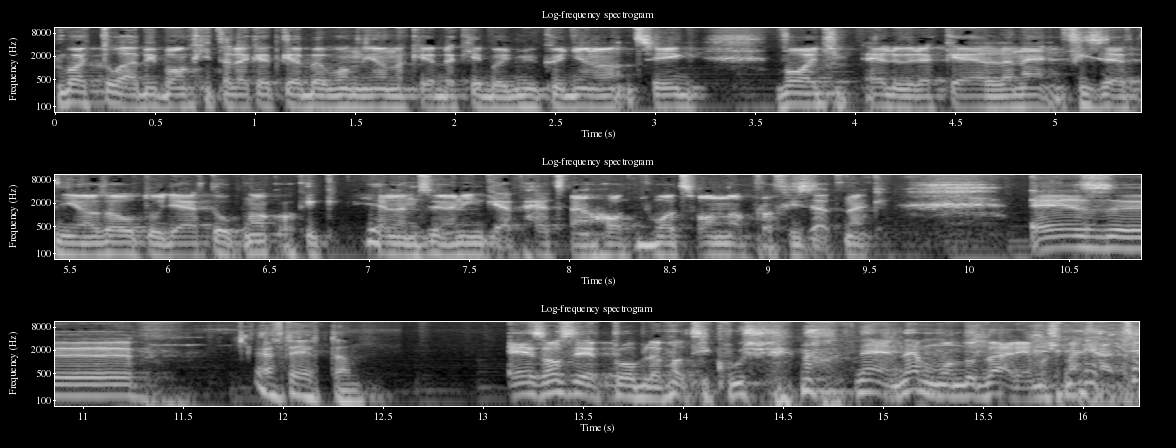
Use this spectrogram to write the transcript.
vagy további bankhiteleket kell bevonni annak érdekében, hogy működjön a cég, vagy előre kellene fizetni az autógyártóknak, akik jellemzően inkább 76-80 napra fizetnek. Ez... Ezt értem. Ez azért problematikus. Na, nem, nem mondod, várjál, most meg hát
